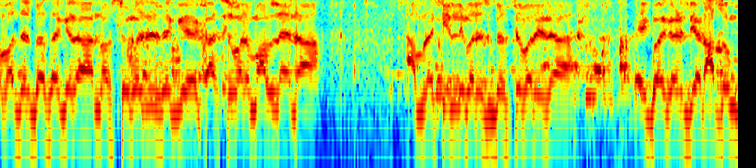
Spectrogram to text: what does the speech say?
আমাদের বেচাকেরা নষ্ট করে দিতে কাস্টমারে মাল নেয় না। আমরা কিনলে পারি বেচতে পারি না। এই কয়েক গাড়ি দিয়ে আতঙ্ক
